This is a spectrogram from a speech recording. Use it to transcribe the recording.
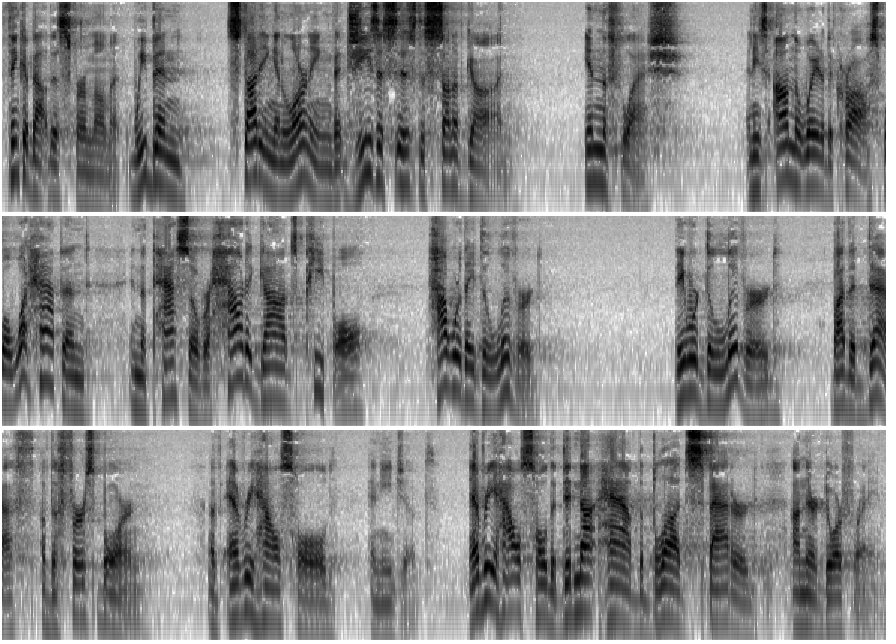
Think about this for a moment. We've been studying and learning that Jesus is the Son of God in the flesh, and he's on the way to the cross. Well, what happened in the Passover? How did God's people, how were they delivered? They were delivered by the death of the firstborn of every household in Egypt. Every household that did not have the blood spattered on their doorframe.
